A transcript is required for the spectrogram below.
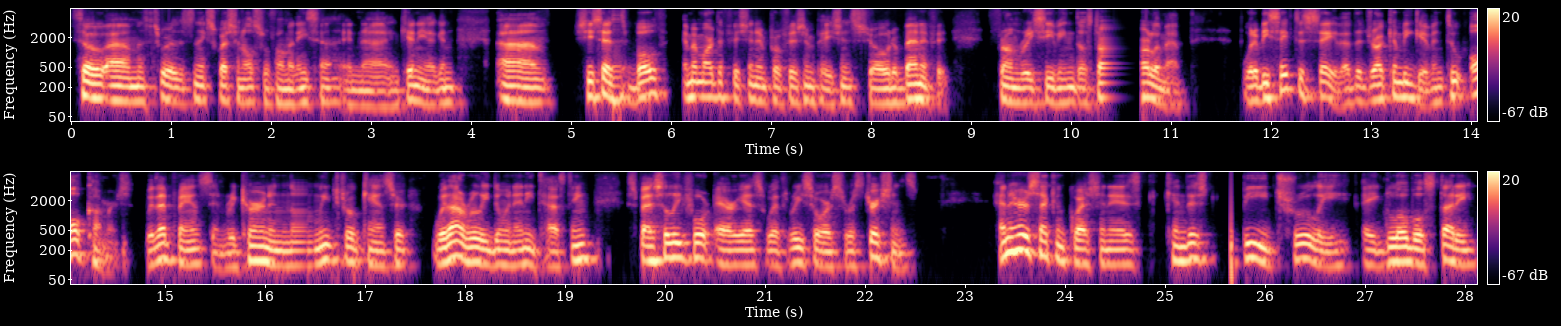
So, um, sure. This next question also from Anisa in uh, in Kenya again. Um, she says both MMR deficient and proficient patients showed a benefit. from receiving dostarlimab. Would it be safe to say that the drug can be given to all comers with advanced and recurrent endometrial cancer without really doing any testing, especially for areas with resource restrictions? And her second question is Can this be truly a global study?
